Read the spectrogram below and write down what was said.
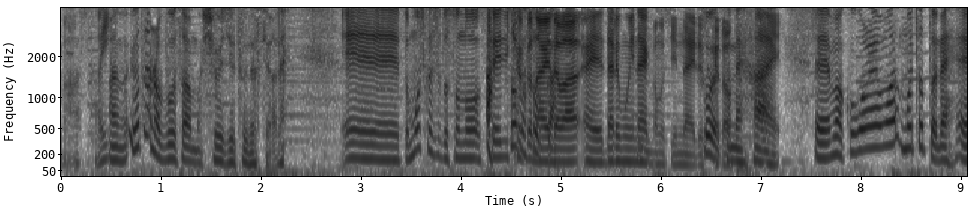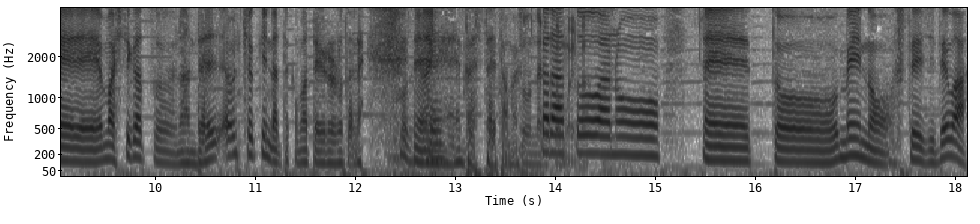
ます。はい。あの、ヨタのブースはもう終日ですよね。えー、ともしかするとそのステージ企画の間は、えー誰もいないかもしれないですけど、そうですね。はい。えーまあ、ここら辺はもうちょっとね、えーまあ、7月なんで、直近になったかまたいろいろとね、ね。えー出したいと思います。そうなからあと、あのえーっとメインのステージでは、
